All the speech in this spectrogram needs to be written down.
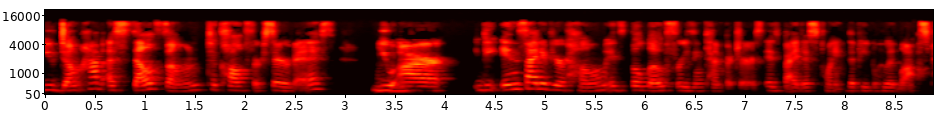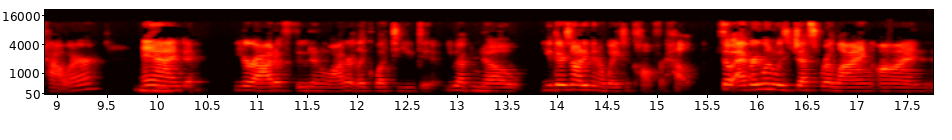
you don't have a cell phone to call for service, mm-hmm. you are the inside of your home is below freezing temperatures is by this point the people who had lost power. Mm-hmm. and you're out of food and water like what do you do? You have no you, there's not even a way to call for help. So everyone was just relying on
